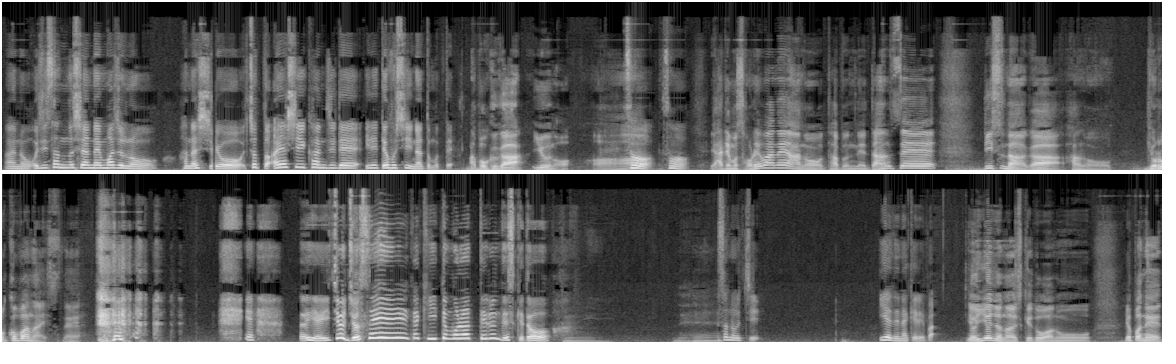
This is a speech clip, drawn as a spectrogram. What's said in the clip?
あの、おじさんの知らない魔女の話を、ちょっと怪しい感じで入れてほしいなと思って。あ僕が言うのああそう、そいや、でもそれはね、あの、多分ね、男性リスナーが、あの、喜ばないですね。う。いや、いや、一応女性が聞いてもらってるんですけど、ねそのうち、嫌でなければ。いや、嫌じゃないですけど、あの、やっぱね、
